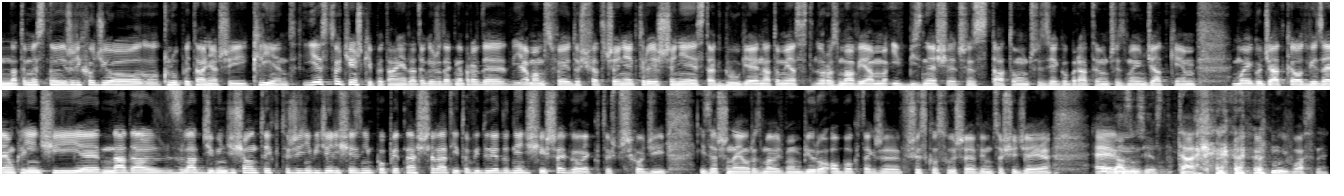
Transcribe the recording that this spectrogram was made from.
Natomiast no, jeżeli chodzi o o klucz pytania, czyli klient, jest to ciężkie pytanie, dlatego że tak naprawdę ja mam swoje doświadczenie, które jeszcze nie jest tak długie, natomiast no, rozmawiam i w biznesie, czy z tatą, czy z jego bratem, czy z moim dziadkiem. Mojego dziadka odwiedzają klienci e, nadal z lat 90., którzy nie widzieli się z nim po 15 lat i to widuję do dnia dzisiejszego, jak ktoś przychodzi i zaczynają rozmawiać. Mam biuro obok, także wszystko słyszę, wiem co się dzieje. Pegasus jest. Tak, mój własny.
